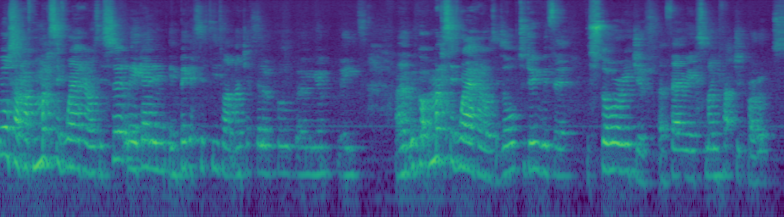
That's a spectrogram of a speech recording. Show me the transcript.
We also have massive warehouses, certainly again in, in bigger cities like Manchester, Liverpool, Birmingham, Leeds. Um, we've got massive warehouses, all to do with the, the storage of, of various manufactured products.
